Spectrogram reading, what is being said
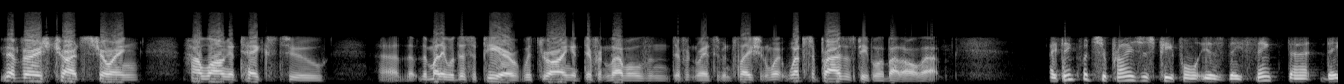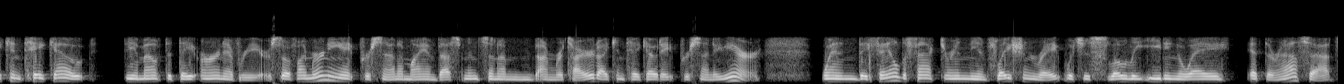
You have various charts showing how long it takes to uh, the, the money will disappear, withdrawing at different levels and different rates of inflation. What, what surprises people about all that? I think what surprises people is they think that they can take out the amount that they earn every year. So if I'm earning 8% on my investments and I'm I'm retired, I can take out 8% a year. When they fail to factor in the inflation rate, which is slowly eating away at their assets,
